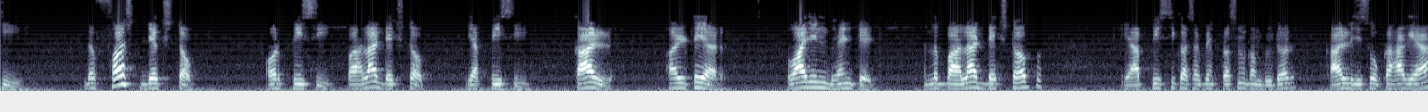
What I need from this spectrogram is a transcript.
की द फ़र्स्ट डेस्कटॉप और पीसी पहला डेस्कटॉप या PC called Altair was invented मतलब पहला डेस्कटॉप या पीसी कह सकते हैं पर्सनल कंप्यूटर कार्ड जिसको कहा गया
